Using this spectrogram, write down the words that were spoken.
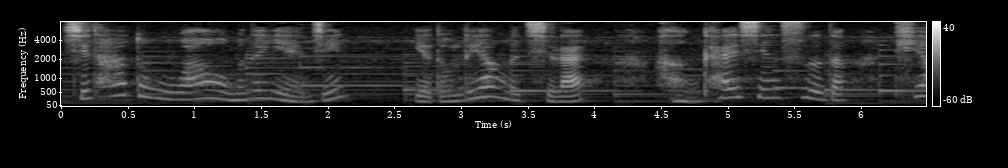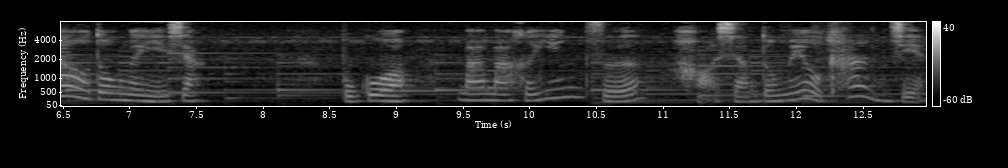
其他动物玩偶们的眼睛也都亮了起来，很开心似的跳动了一下。不过，妈妈和英子好像都没有看见。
